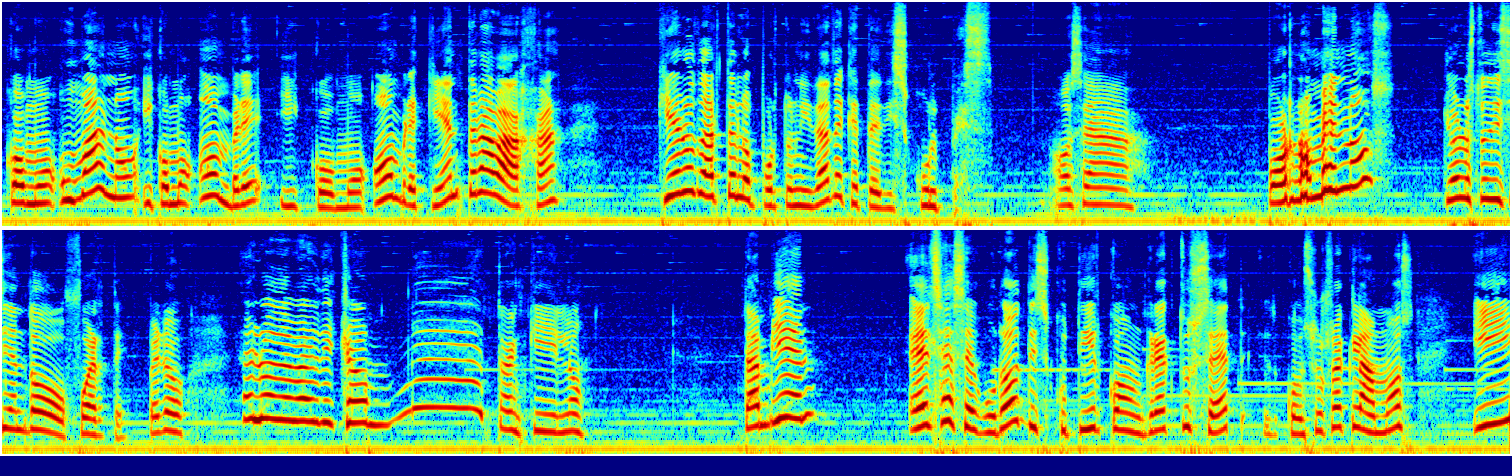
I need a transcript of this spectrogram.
Como humano y como hombre, y como hombre quien trabaja, quiero darte la oportunidad de que te disculpes. O sea, por lo menos yo lo estoy diciendo fuerte, pero él lo debe haber dicho, eh, tranquilo. También él se aseguró discutir con Greg Tusset con sus reclamos y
